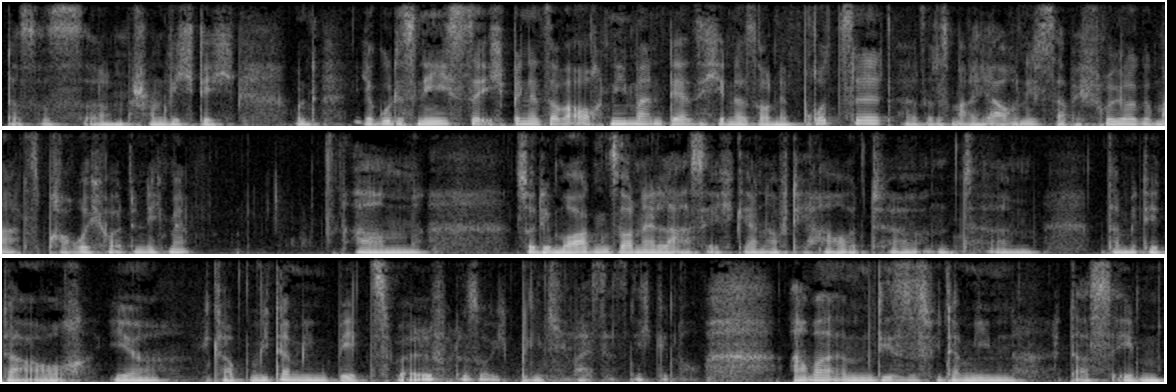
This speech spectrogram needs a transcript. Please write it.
das ist ähm, schon wichtig. Und ja gut, das nächste, ich bin jetzt aber auch niemand, der sich in der Sonne brutzelt. Also das mache ich auch nicht. Das habe ich früher gemacht. Das brauche ich heute nicht mehr. Ähm, so die Morgensonne lasse ich gern auf die Haut ja, und ähm, damit die da auch ihr, ich glaube Vitamin B12 oder so, ich bin, ich weiß jetzt nicht genau, aber ähm, dieses Vitamin, das eben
